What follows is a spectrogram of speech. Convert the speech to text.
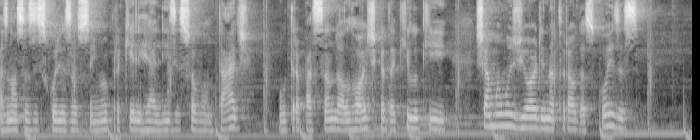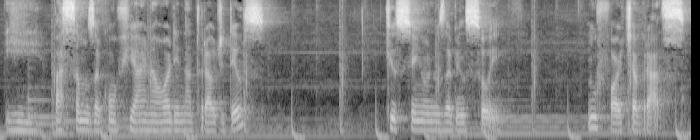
as nossas escolhas ao Senhor para que Ele realize a Sua vontade, ultrapassando a lógica daquilo que chamamos de ordem natural das coisas e passamos a confiar na ordem natural de Deus? Que o Senhor nos abençoe. Um forte abraço.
